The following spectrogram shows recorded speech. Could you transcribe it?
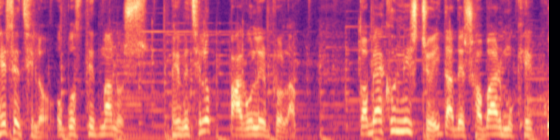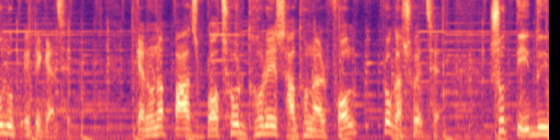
হেসেছিল উপস্থিত মানুষ। ভেবেছিল পাগলের প্রলাপ। তবে এখন নিশ্চয়ই তাদের সবার মুখে কুলুপ এঁটে গেছে। কেননা পাঁচ বছর ধরে সাধনার ফল প্রকাশ হয়েছে। সত্যি দুই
